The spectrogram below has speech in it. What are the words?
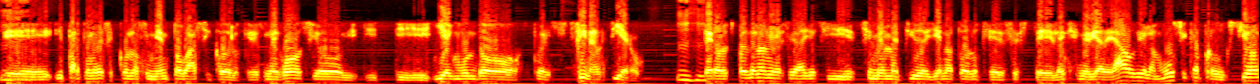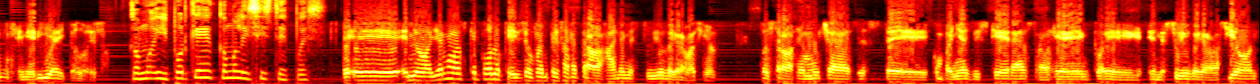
eh, y para tener ese conocimiento básico de lo que es negocio y, y, y el mundo pues financiero. Pero después de la universidad yo sí, sí me he metido de lleno a todo lo que es este la ingeniería de audio, la música, producción, ingeniería y todo eso. ¿Cómo, ¿Y por qué? ¿Cómo lo hiciste, pues? Eh, en Nueva York más que todo lo que hice fue empezar a trabajar en estudios de grabación. Entonces trabajé en muchas este, compañías disqueras, trabajé en, eh, en, estudios de grabación,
